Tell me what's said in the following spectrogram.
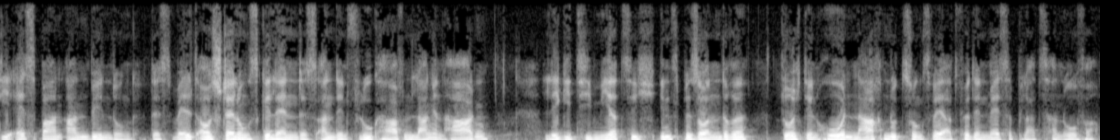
die S-Bahn-Anbindung des Weltausstellungsgeländes an den Flughafen Langenhagen legitimiert sich insbesondere durch den hohen Nachnutzungswert für den Messeplatz Hannover.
